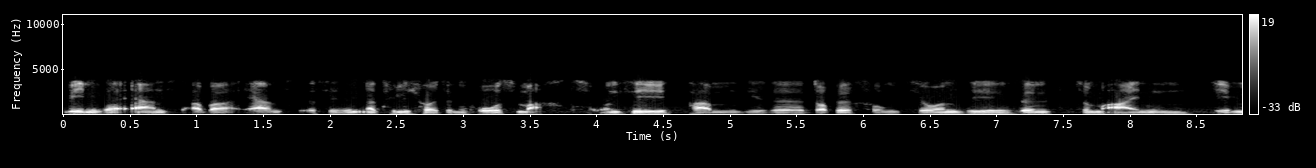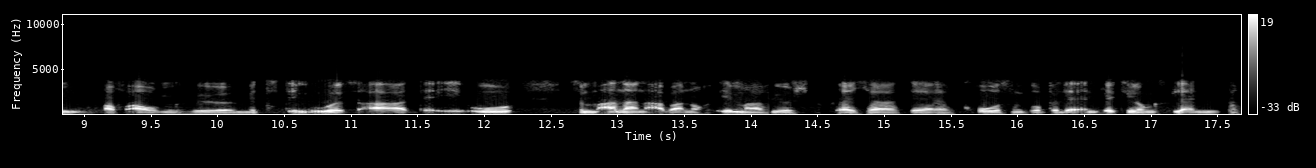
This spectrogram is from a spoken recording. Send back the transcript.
weniger ernst, aber ernst ist, sie sind natürlich heute eine Großmacht. Und sie haben diese Doppelfunktion. Sie sind zum einen eben auf Augenhöhe mit den USA, der EU, zum anderen aber noch immer Fürsprecher der großen Gruppe der Entwicklungsländer.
